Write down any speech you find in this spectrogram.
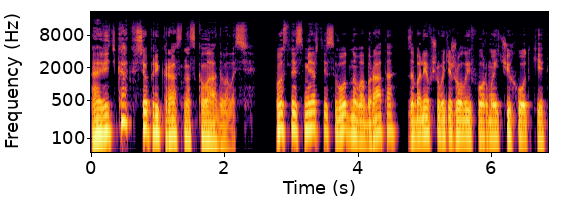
А ведь как все прекрасно складывалось. После смерти сводного брата, заболевшего тяжелой формой чехотки,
